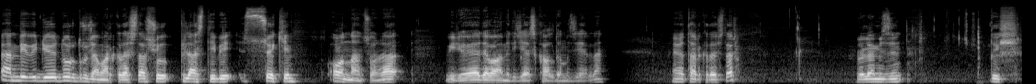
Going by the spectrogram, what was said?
Ben bir videoyu durduracağım arkadaşlar. Şu plastiği bir sökeyim. Ondan sonra videoya devam edeceğiz kaldığımız yerden. Evet arkadaşlar. Rölemizin dış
